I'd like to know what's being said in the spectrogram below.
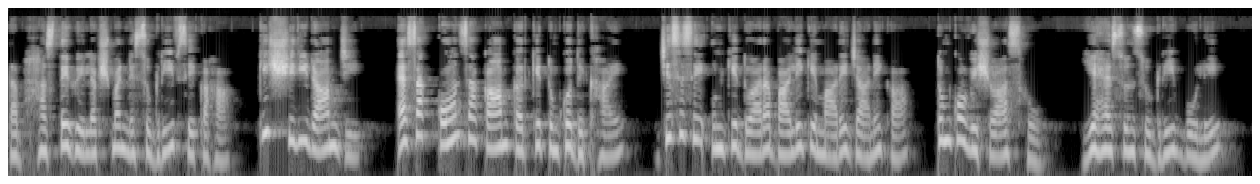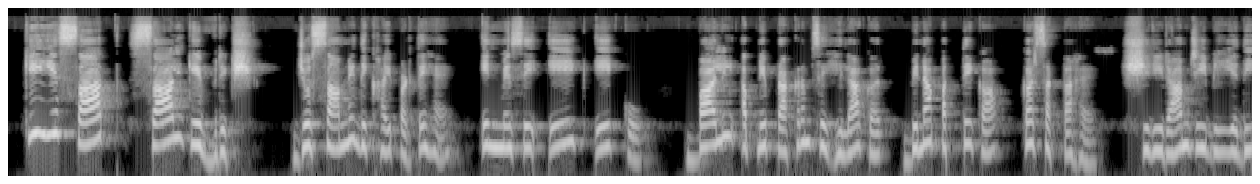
तब हँसते हुए लक्ष्मण ने सुग्रीव से कहा, कि श्री राम जी, ऐसा कौन सा काम करके तुमको दिखाएँ, जिससे उनके द्वारा बाली के मारे जाने का तुमको विश्वास हो? यह सुन सुग्रीव बोले, कि ये सात साल के वृक्ष जो सामने दिखाई पड़ते हैं, इनमें से एक एक को बाली अपने पराक्रम से हिलाकर बिना पत्ते का कर सकता है। श्री राम जी भी यदि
